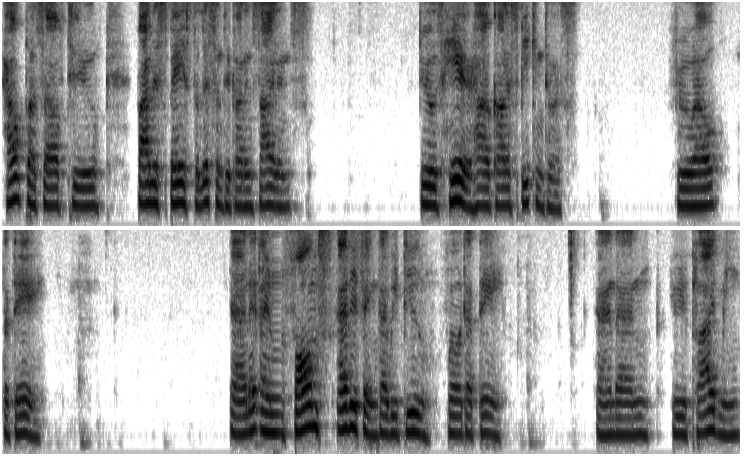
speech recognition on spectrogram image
help ourselves to find the space to listen to God in silence, we will hear how God is speaking to us throughout the day. And it informs everything that we do for that day. And then he replied me,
